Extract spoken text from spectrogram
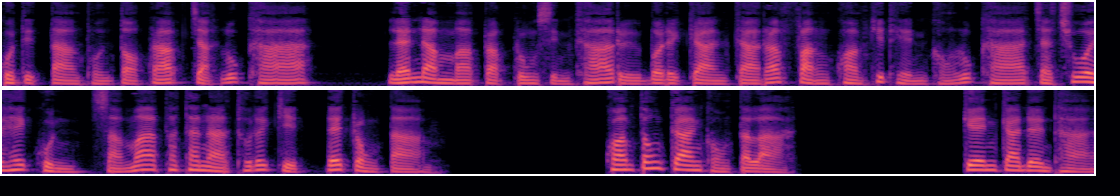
ควรติดตามผลตอบรับจากลูกค้า และนำมาปรับปรุงสินค้าหรือบริการการรับฟังความคิดเห็นของลูกค้าจะช่วยให้คุณสามารถพัฒนาธุรกิจได้ตรงตาม ความต้องการของตลาด เกณฑ์การเดินทาง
